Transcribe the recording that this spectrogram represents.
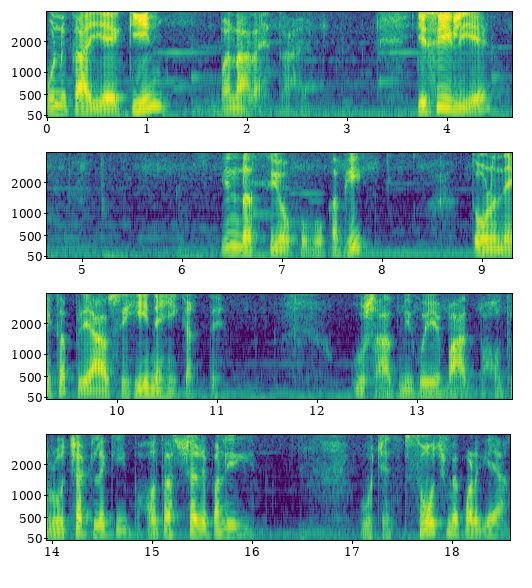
उनका यकीन बना रहता है। इसीलिए इन रस्सियों को वो कभी तोड़ने का प्रयास ही नहीं करते। उस आदमी को ये बात बहुत रोचक लगी, बहुत आश्चर्य लगी। वो सोच में पड़ गया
